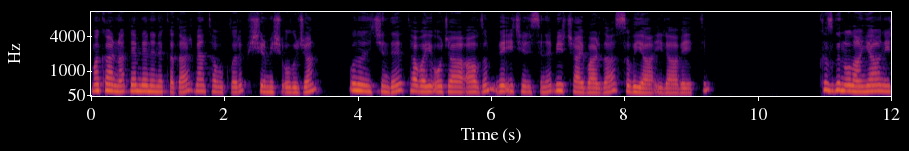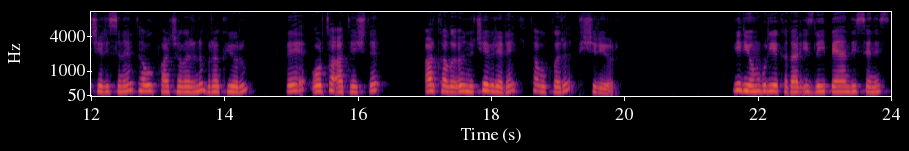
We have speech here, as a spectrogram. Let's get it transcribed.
Makarna demlenene kadar ben tavukları pişirmiş olacağım. Bunun için de tavayı ocağa aldım ve içerisine bir çay bardağı sıvı yağ ilave ettim. Kızgın olan yağın içerisine tavuk parçalarını bırakıyorum ve orta ateşte arkalı önlü çevirerek tavukları pişiriyorum. Videomu buraya kadar izleyip beğendiyseniz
